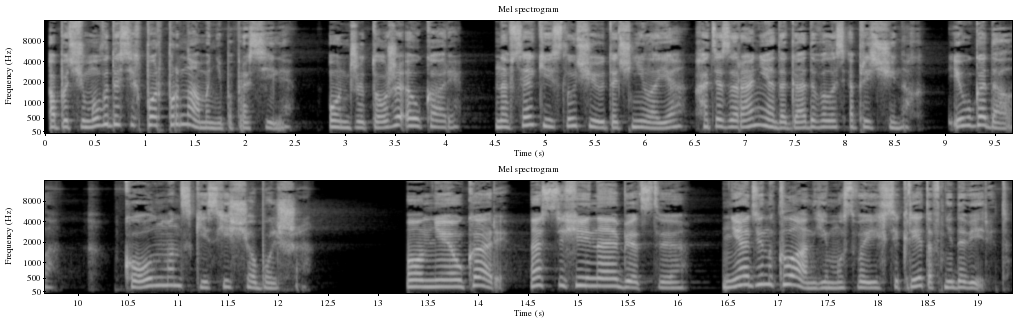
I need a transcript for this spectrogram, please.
«А почему вы до сих пор Пурнама не попросили? Он же тоже Эукари?» На всякий случай уточнила я, хотя заранее догадывалась о причинах. И угадала. Коулман скис еще больше. «Он не Эукари, а стихийное бедствие. Ни один клан ему своих секретов не доверит.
